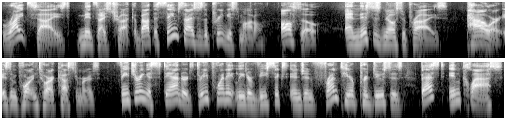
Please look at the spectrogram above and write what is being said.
right sized midsize truck, about the same size as the previous model. Also, and this is no surprise, power is important to our customers. Featuring a standard 3.8 liter V6 engine, Frontier produces best in class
